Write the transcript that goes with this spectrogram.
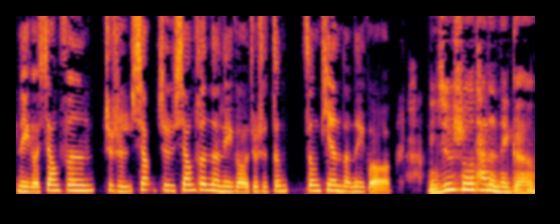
那个香氛，就是香就是香氛的那个就是增增添的那个，你是说它的那个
